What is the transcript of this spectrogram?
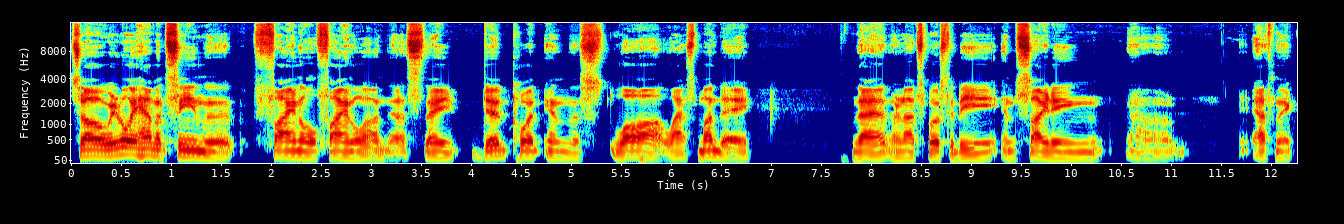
So we really haven't seen the final final on this. They did put in this law last Monday that they're not supposed to be inciting uh, ethnic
